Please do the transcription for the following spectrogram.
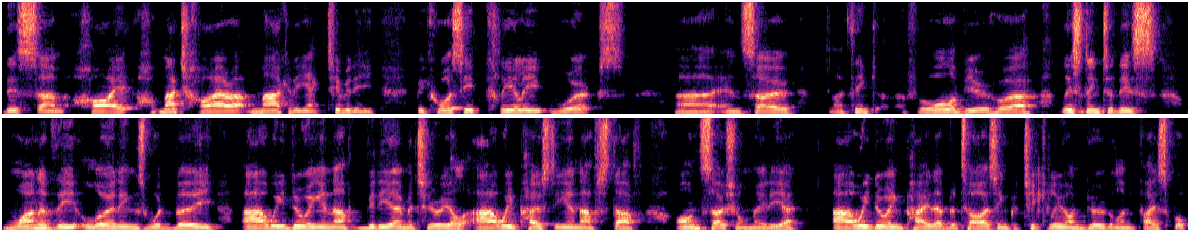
this um, high much higher up marketing activity because it clearly works and so i think for all of you who are listening to this one of the learnings would be are we doing enough video material? Are we posting enough stuff on social media? Are we doing paid advertising, particularly on Google and Facebook?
